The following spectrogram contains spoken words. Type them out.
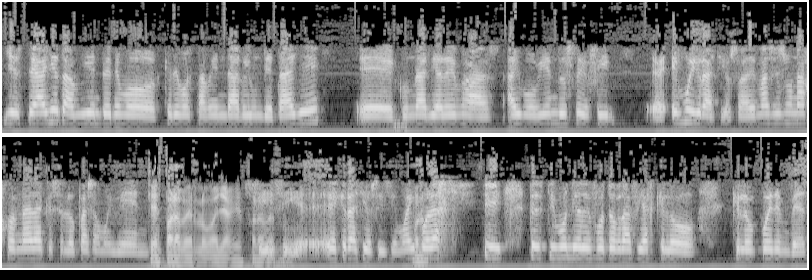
Y este año también tenemos, queremos también darle un detalle eh, con una diadema ahí moviéndose, en fin eh, es muy gracioso. Además es una jornada que se lo pasa muy bien. Que es para verlo, vaya, que es para sí, verlo. Sí, es graciosísimo. Hay por ahí testimonio de fotografías que lo que lo pueden ver.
